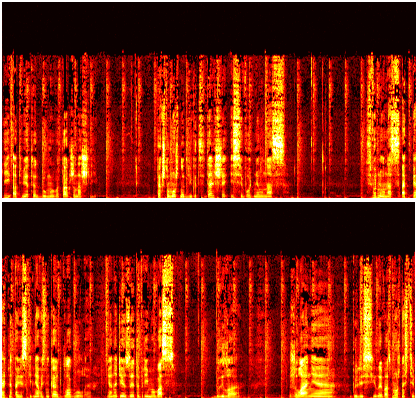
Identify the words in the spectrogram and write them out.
и ответы, думаю, вы также нашли. Так что можно двигаться дальше. И сегодня у нас... Сегодня у нас опять на повестке дня возникают глаголы. Я надеюсь, за это время у вас было желание, были силы, возможности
